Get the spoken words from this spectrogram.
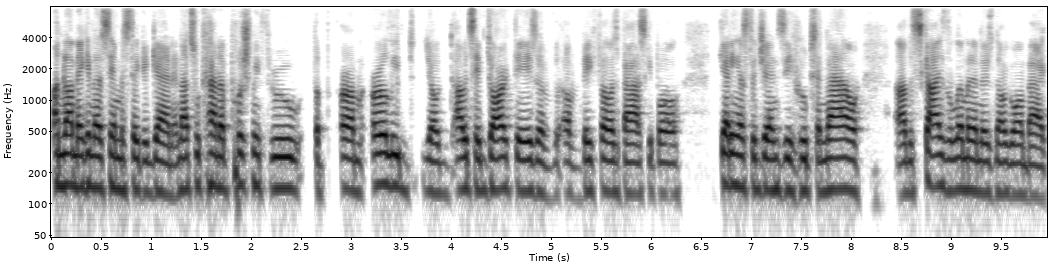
I'm not making that same mistake again. And that's what kind of pushed me through the um, early, you know, I would say dark days of, of big fellas basketball getting us to Gen Z hoops. And now uh, the sky's the limit and there's no going back.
